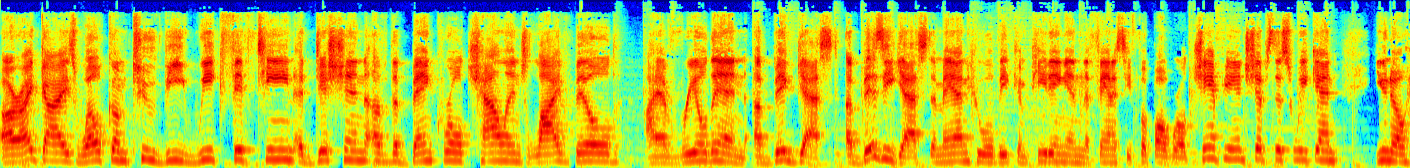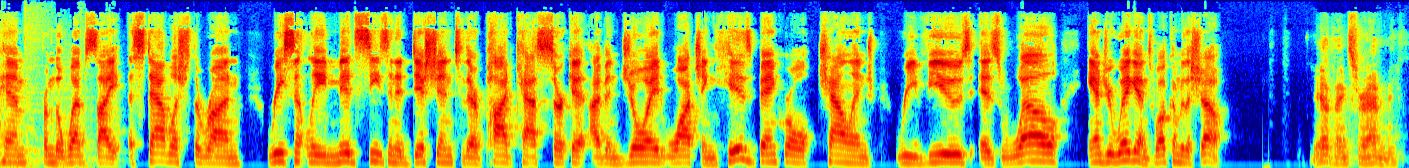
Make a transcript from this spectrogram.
All right, guys, welcome to the week 15 edition of the Bankroll Challenge live build. I have reeled in a big guest, a busy guest, a man who will be competing in the Fantasy Football World Championships this weekend. You know him from the website Establish the Run, recently mid-season addition to their podcast circuit. I've enjoyed watching his Bankroll Challenge reviews as well. Andrew Wiggins, welcome to the show. Yeah, thanks for having me.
